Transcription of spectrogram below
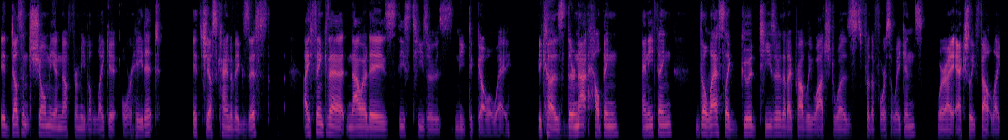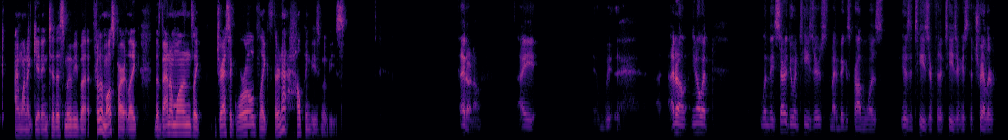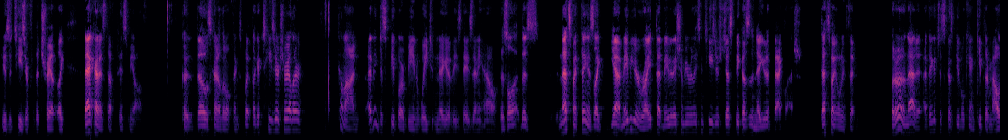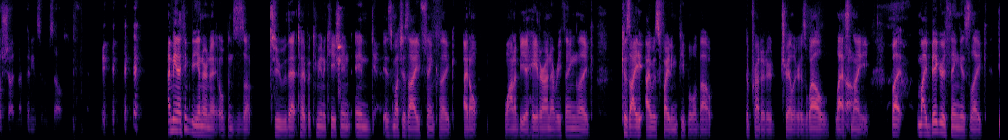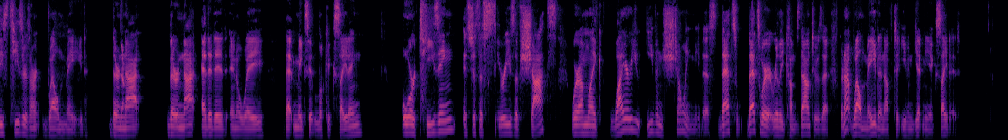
it doesn't show me enough for me to like it or hate it. It just kind of exists. I think that nowadays these teasers need to go away because they're not helping anything. The last like good teaser that I probably watched was for The Force Awakens where I actually felt like I want to get into this movie, but for the most part like the Venom ones like Jurassic World like they're not helping these movies. I don't know. I we, I don't know. You know what? When they started doing teasers, my biggest problem was here's a teaser for the teaser, here's the trailer, here's a teaser for the trailer. Like that kind of stuff pissed me off. Cuz those kind of little things. But like a teaser trailer, come on. I think just people are being way too negative these days anyhow. There's a lot there's and that's my thing is like, yeah, maybe you're right that maybe they shouldn't be releasing teasers just because of the negative backlash. That's my only thing. But other than that, I think it's just because people can't keep their mouths shut and their opinions to themselves. I mean, I think the internet opens us up to that type of communication. And Yeah. as much as I think like I don't want to be a hater on everything, like because I I was fighting people about the Predator trailer as well last Oh. night. But my bigger thing is like these teasers aren't well made. They're No. not they're not edited in a way that makes it look exciting or teasing. It's just a series of shots where I'm like, why are you even showing me this? That's that's where it really comes down to is that they're not well made enough to even get me excited.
